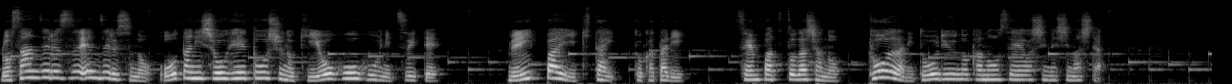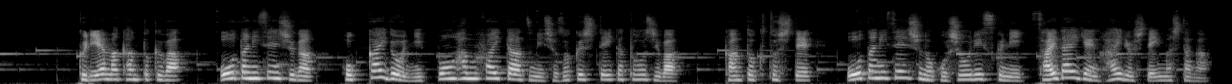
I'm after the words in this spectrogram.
ロサンゼルスエンゼルスの大谷翔平投手の起用方法について目いっぱい行きたいと語り先発と打者の投打二刀流の可能性を示しました。栗山監督は大谷選手が北海道日本ハムファイターズに所属していた当時は監督として大谷選手の故障リスクに最大限配慮していましたが、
